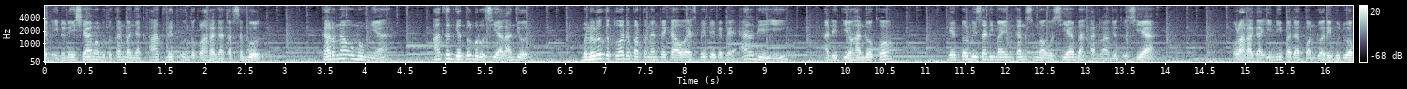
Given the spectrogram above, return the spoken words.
dan Indonesia membutuhkan banyak atlet untuk olahraga tersebut. Karena umumnya, atlet gateball berusia lanjut, Menurut Ketua Departemen PKOSB DPP LDI, Adityo Handoko, Gateball bisa dimainkan semua usia bahkan lanjut usia. Olahraga ini pada PON 2024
